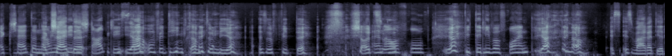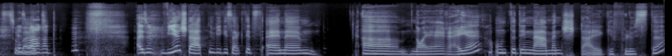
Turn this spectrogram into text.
ein gescheiter Name ein gescheiter, für die Startliste. Ja, unbedingt am Turnier. Also bitte, schaut ein zu. Ein Aufruf. Ja. Bitte, lieber Freund. Ja, genau. Es, es war jetzt soweit. Es war Also wir starten, wie gesagt, jetzt eine äh, neue Reihe unter dem Namen Stallgeflüster.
